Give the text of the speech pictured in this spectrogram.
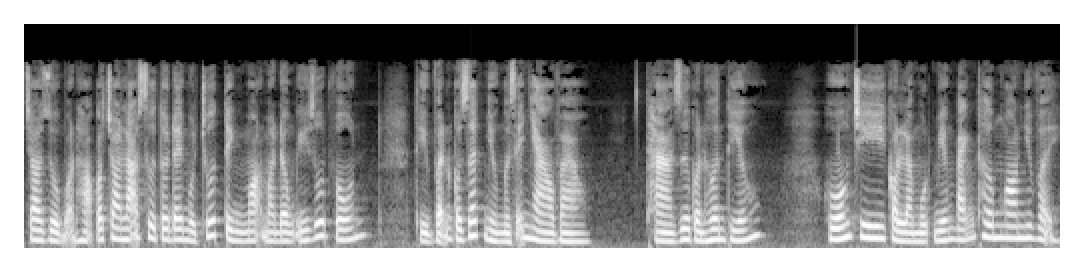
Cho dù bọn họ có cho lão sư tôi đây một chút tình mọn mà đồng ý rút vốn, Thì vẫn có rất nhiều người sẽ nhào vào. Thà dư còn hơn thiếu. Huống chi còn là một miếng bánh thơm ngon như vậy.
